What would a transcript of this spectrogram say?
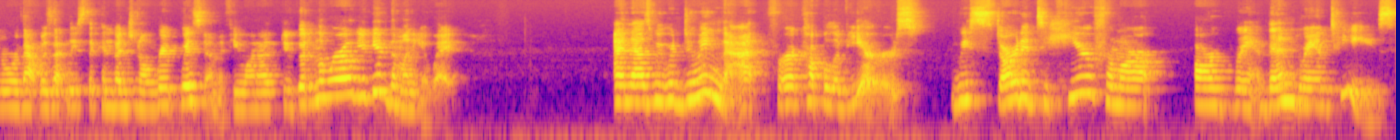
Or that was at least the conventional wisdom. If you want to do good in the world, you give the money away. And as we were doing that for a couple of years, we started to hear from our our grant, then grantees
